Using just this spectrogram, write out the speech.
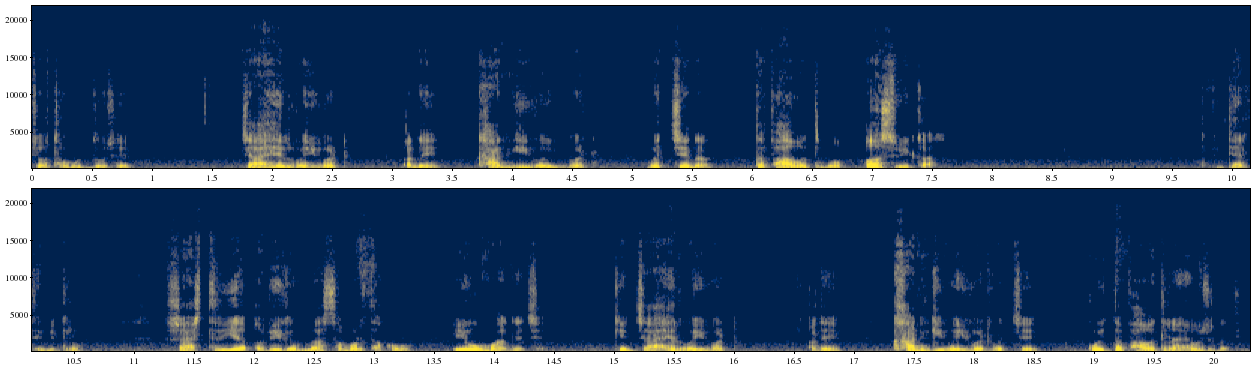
ચોથો મુદ્દો છે, જાહેર વહીવટ અને ખાનગી વહીવટ વચ્ચેના તફાવતનો અસ્વીકાર. વિદ્યાર્થી મિત્રો, શાસ્ત્રીય અભિગમના સમર્થકો એવું માને છે કે જાહેર વહીવટ અને ખાનગી વહીવટ વચ્ચે કોઈ તફાવત રહ્યો જ નથી.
